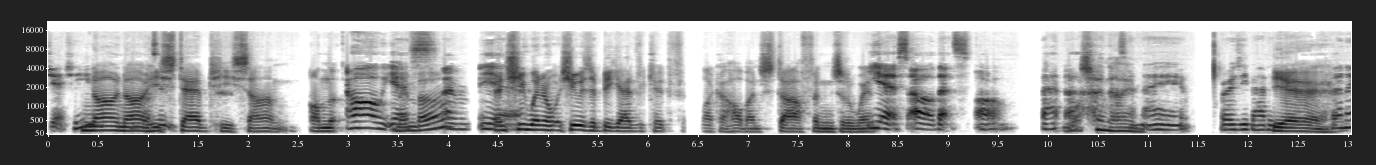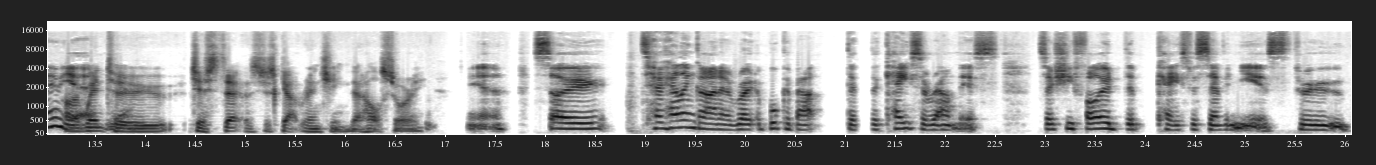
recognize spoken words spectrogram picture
jetty? No, no, he stabbed his son on the. Oh yes, Remember? Um, yeah. And she went. She was a big advocate for like a whole bunch of stuff, and sort of went. Yes. Oh, that's oh. Bat- What's her name? name? Rosie Batty. Yeah. Her name. Yeah. I went to just that was just gut wrenching that whole story. Yeah. So, so Helen Garner wrote a book about the, the case around this. So she followed the case for seven years through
